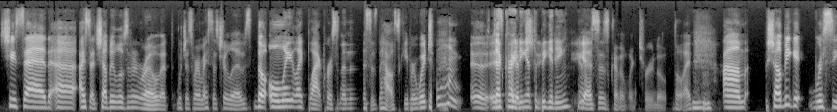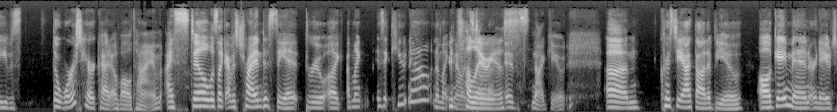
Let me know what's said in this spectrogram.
she said, uh, I said, Shelby lives in Monroe, which is where my sister lives. The only like black person in this is the housekeeper, which uh, is Decorating kind of at the beginning. Yes, is kind of like true to, to life. Mhm. Um, Shelby get, receives the worst haircut of all time. I still was like, I was trying to see it through. Like, I'm like, is it cute now? And I'm like, It's no, not- hilarious. it's not cute. Um, Christy, I thought of you. All gay men are named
